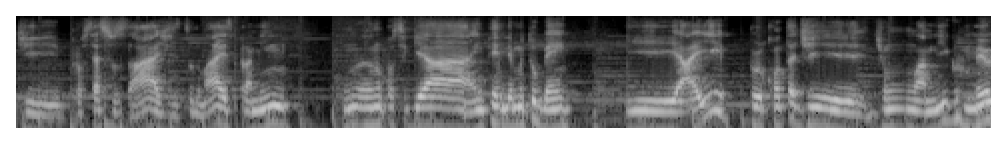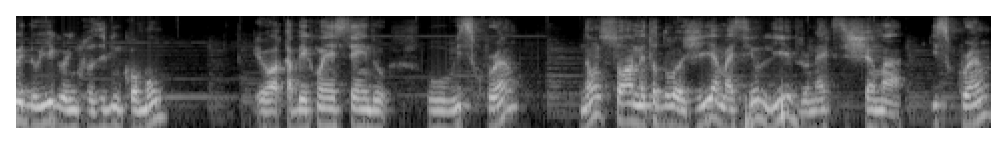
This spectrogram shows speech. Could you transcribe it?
de processos ágeis e tudo mais, para mim eu não conseguia entender muito bem. E aí, por conta de, de um amigo meu e do Igor, inclusive em comum, eu acabei conhecendo o Scrum, não só a metodologia, mas sim o livro, né, que se chama Scrum,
